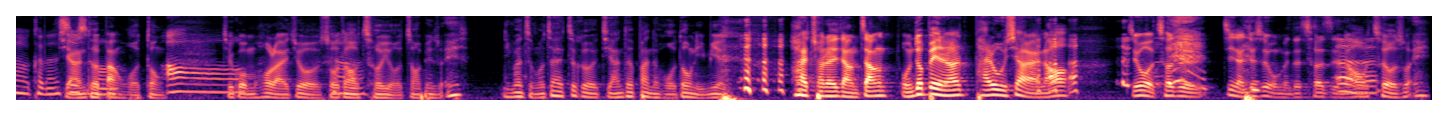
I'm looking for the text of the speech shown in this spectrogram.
嗯可能捷安特办活动哦，结果我们后来就收到车友照片说，哎，你们怎么在这个捷安特办的活动里面，他还传了两张，我们就被人家拍录下来，然后。结果车子竟然就是我们的车子，然后车友说：“哎、欸，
